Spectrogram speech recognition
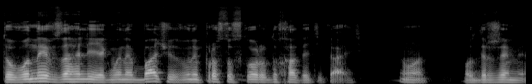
то вони взагалі, як мене бачать, вони просто скоро до хати тікають. От, одержимі.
